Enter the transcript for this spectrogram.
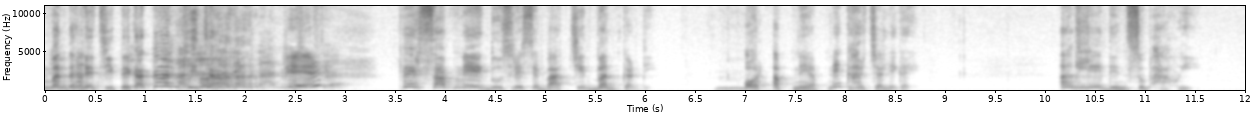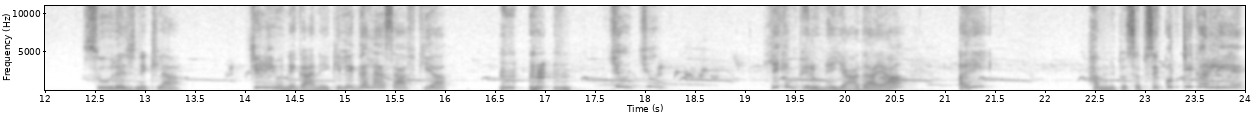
बंदर ने चीते का कान खींचा। फिर? फिर सबने एक दूसरे से बातचीत बंद कर दी और अपने अपने घर चले गए। अगले दिन सुबह हुई। सूरज निकला। चिड़ियों ने गाने के लिए गला साफ़ किया। चू चू लेकिन फिर उन्हें याद आया अरे हमने तो सबसे कुट्टी कर ली है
